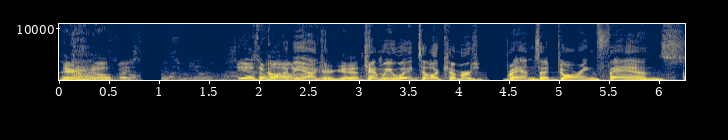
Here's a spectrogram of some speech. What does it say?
There you go. She doesn't No, want to be no, on. you're good. Can we wait till a commercial? Brand's adoring fans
